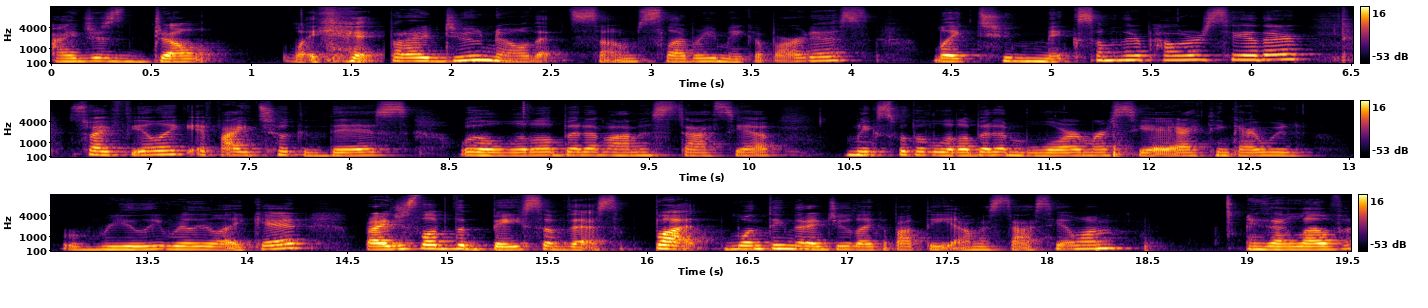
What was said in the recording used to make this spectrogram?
i just don't like it. But I do know that some celebrity makeup artists like to mix some of their powders together. So I feel like if I took this with a little bit of Anastasia mixed with a little bit of Laura Mercier, I think I would really, really like it. But I just love the base of this. But one thing that I do like about the Anastasia one is I love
